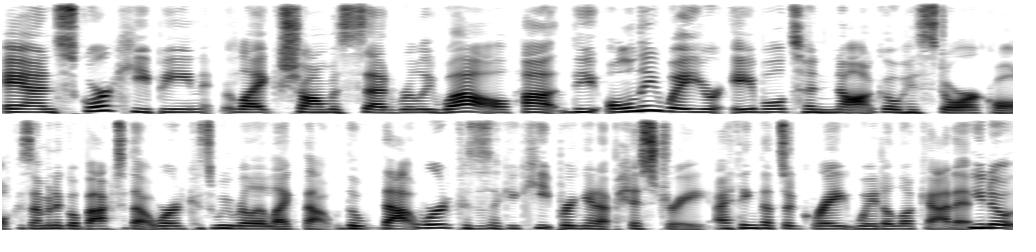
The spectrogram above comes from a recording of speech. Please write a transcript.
And scorekeeping, like Sean was said really well, uh, the only way you're able to not go historical, because I'm going to go back to that word because we really like that the, that word because it's like you keep bringing up history. I think that's a great way to look at it. You know,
